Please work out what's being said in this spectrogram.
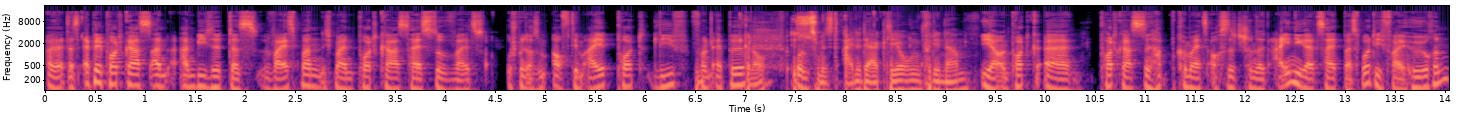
also das Apple Podcast an, anbietet, das weiß man. Ich meine, Podcast heißt so, weil es ursprünglich aus dem, auf dem iPod lief von Apple. Genau, ist Und- zumindest eine der Erklärungen für den Namen. Ja, und Pod, äh, Podcasts können wir jetzt auch schon seit einiger Zeit bei Spotify hören.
